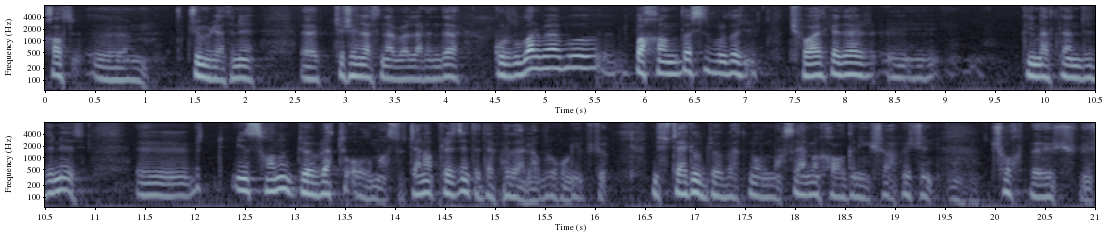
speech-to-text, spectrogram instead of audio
xalq ə, cümhuriyyətini ə, keçən nəslin əvvəllərində qurdular və bu baxanda siz burada kifayət qədər qiymətləndirdiniz. İnsanın dövləti olması, cənab prezident də dəfələrlə vurğulayıb ki, müstəqil dövlətin olması həmin xalqın inkişafı üçün çox böyük bir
